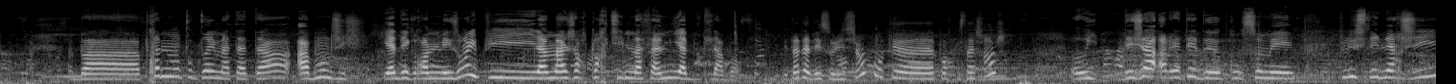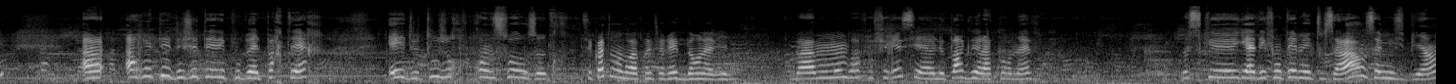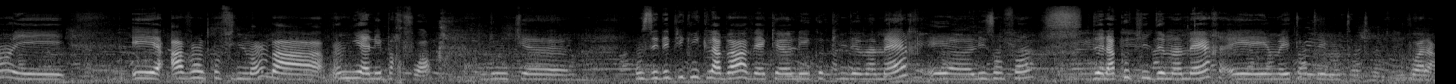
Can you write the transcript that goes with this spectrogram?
Bah, près de mon tonton et ma tata, à Bondy. Il y a des grandes maisons et puis la majeure partie de ma famille habite là-bas. Et toi, tu as des solutions pour que, pour que ça change? Oui, déjà arrêter de consommer plus l'énergie, arrêter de jeter les poubelles par terre et de toujours prendre soin aux autres. C'est quoi ton endroit préféré dans la ville? Bah, Mon endroit préféré, c'est euh, le parc de la Courneuve. Parce qu'il y a des fontaines et tout ça, on s'amuse bien et, et avant le confinement, bah, on y allait parfois. Donc euh, on faisait des pique-niques là-bas avec euh, les copines de ma mère et euh, les enfants de la copine de ma mère et mes tantes et mon tonton. Voilà.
